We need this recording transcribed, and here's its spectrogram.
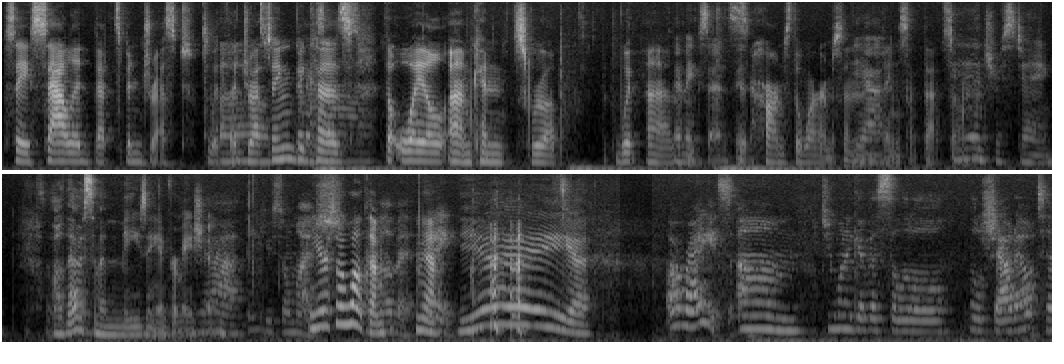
say salad that's been dressed with a dressing because the oil um, can screw up with um, That makes sense. it harms the worms and Yeah. things like that. So Interesting. Oh, that was some amazing information. Yeah, thank you so much. you're so welcome. I love it. Yeah. Great. Yay. All right. Um, do you want to give us a little little shout out to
